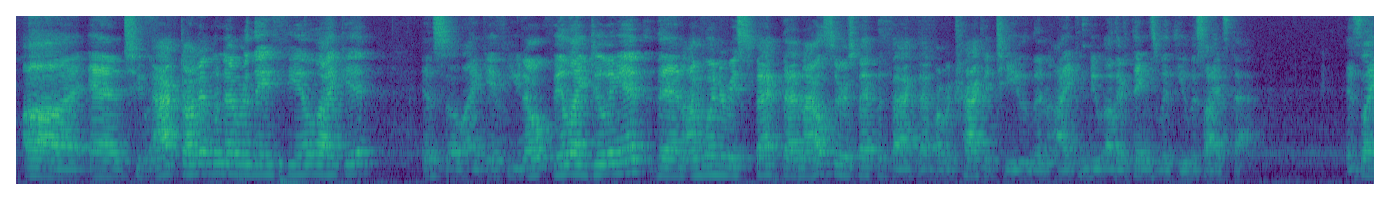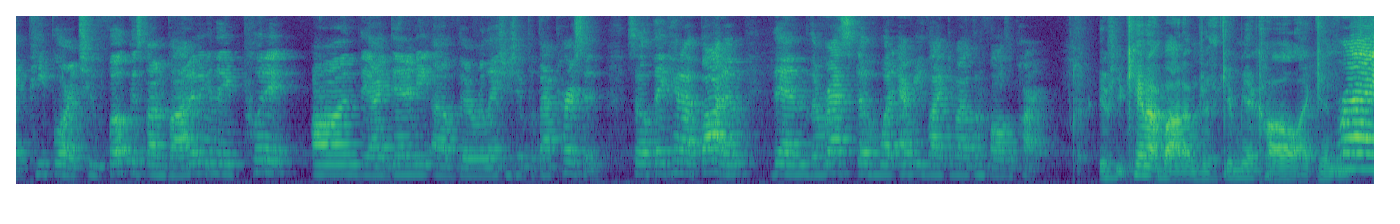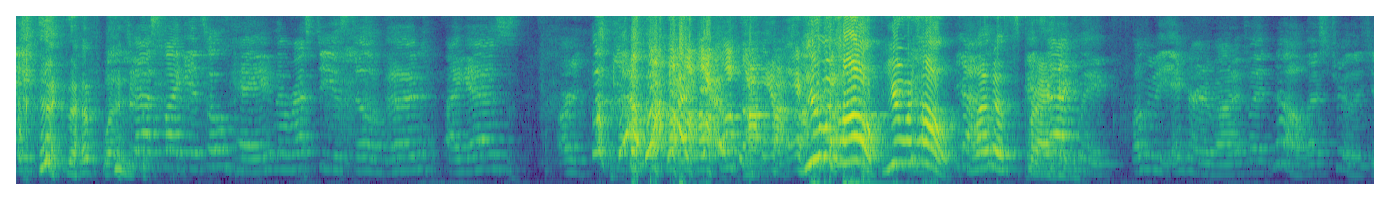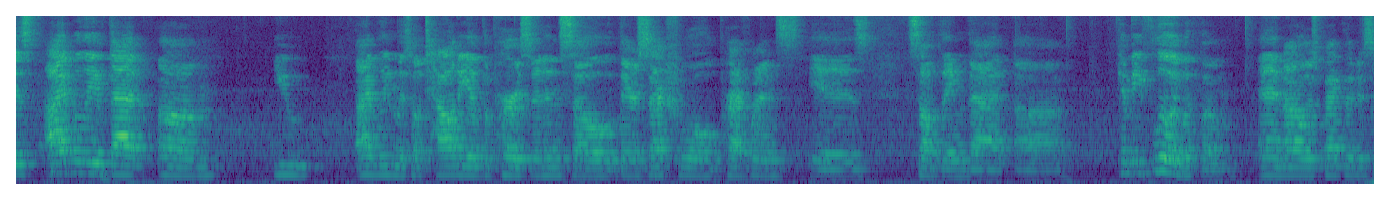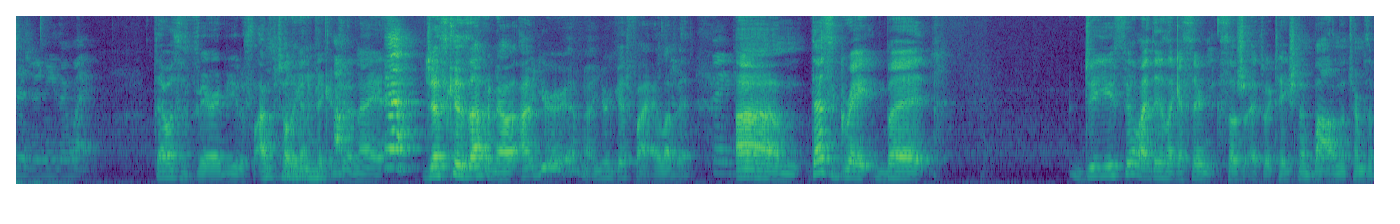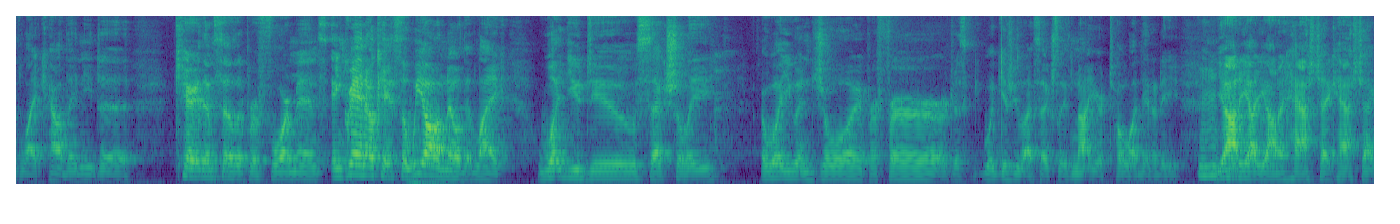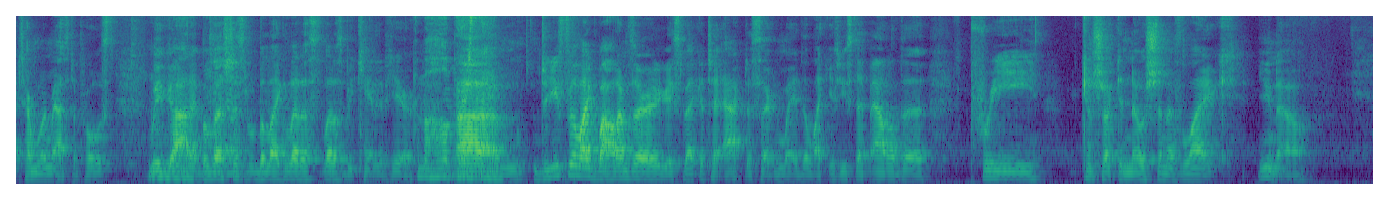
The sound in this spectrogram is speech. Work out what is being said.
uh, and to act on it whenever they feel like it. And so, like, if you don't feel like doing it, then I'm going to respect that, and I also respect the fact that if I'm attracted to you, then I can do other things with you besides that. It's like people are too focused on bottoming and they put it on the identity of their relationship with that person. So if they cannot bottom, then the rest of whatever you liked about them falls apart. If you cannot bottom, just give me a call. I can Right. take that place. Just like it's okay, the rest of you is still good, I guess. Or You would hope. You would hope. Yeah, Let us pray. Exactly. I'm gonna be ignorant about it, but no, that's true. It's just I believe that um, you, I believe in the totality of the person, and so their sexual preference is something that uh, can be fluid with them, and I'll respect their decision either way. That was very beautiful. I'm totally gonna pick on you tonight, just because I don't know. I, you're, I don't know, you're a good fight. I love it. Thank you. Um, that's great, but do you feel like there's like a certain social expectation of bottom in terms of like how they need to carry themselves in performance? And granted, okay, so we all know that like what you do sexually or what you enjoy, prefer, or just what gives you life sexually is not your total identity. Yada yada yada. Hashtag hashtag Tumblr master post. We got it. But let's just but like let us let us be candid here. I'm a whole person. Um, do you feel like bottoms are expected to act a certain way? That like if you step out of the pre-constructed notion of like you know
